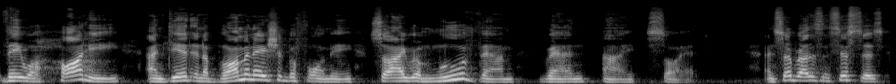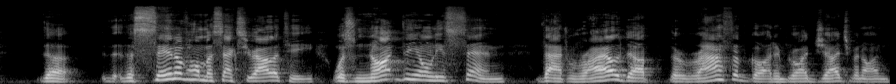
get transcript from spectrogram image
They were haughty and did an abomination before me, so I removed them when I saw it. And so, brothers and sisters, the the sin of homosexuality was not the only sin that riled up the wrath of God and brought judgment on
